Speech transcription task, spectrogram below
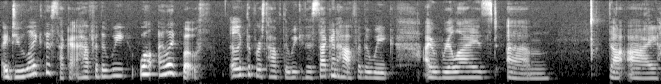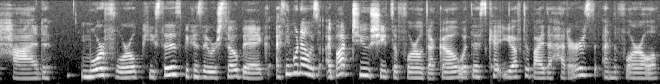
I do like the second half of the week. Well, I like both. I like the first half of the week. The second half of the week, I realized um, that I had more floral pieces because they were so big. I think when I was, I bought two sheets of floral deco with this kit. You have to buy the headers and the floral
